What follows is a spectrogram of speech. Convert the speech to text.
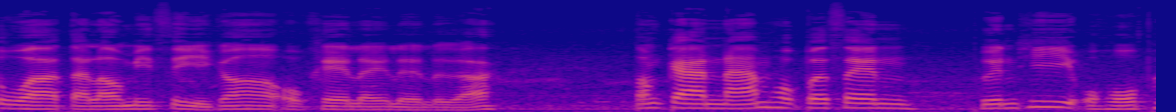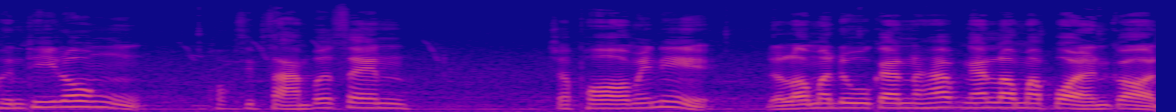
ตัว แต่เรามีสี่ก็โอเคเลยเหลือๆต้องการน้ำหกเปอร์เซ็น พื้นที่โอ้โหพื้นที่โล่งหกสิบสามเปอร์เซ็นจะพอไหมนี่ เดี๋ยวเรามาดูกันนะครับ งั้นเรามาปล่อยกันก่อน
